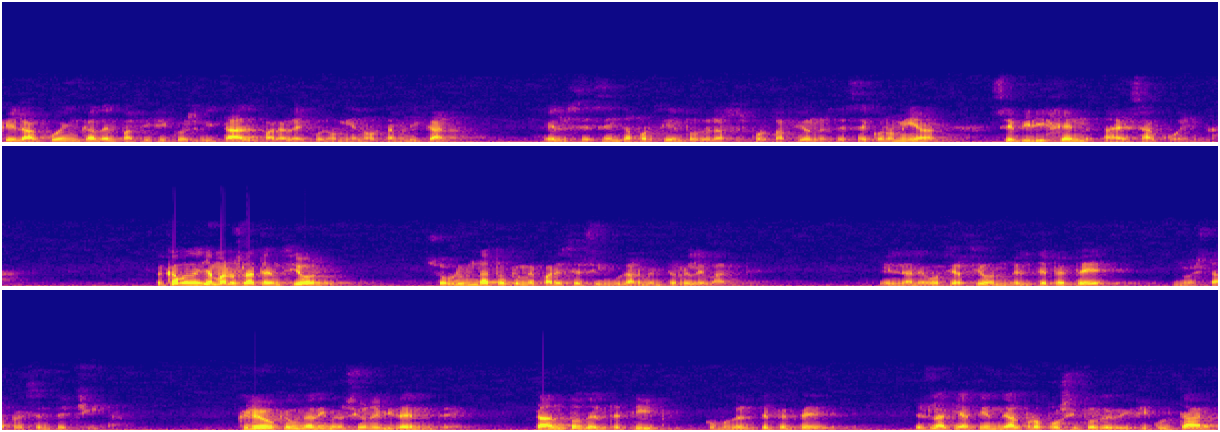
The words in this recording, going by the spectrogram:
que la cuenca del Pacífico es vital para la economía norteamericana. El 60% de las exportaciones de esa economía se dirigen a esa cuenca. Acabo de llamaros la atención sobre un dato que me parece singularmente relevante. En la negociación del TPP no está presente China. Creo que una dimensión evidente, tanto del TTIP como del TPP, es la que atiende al propósito de dificultar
